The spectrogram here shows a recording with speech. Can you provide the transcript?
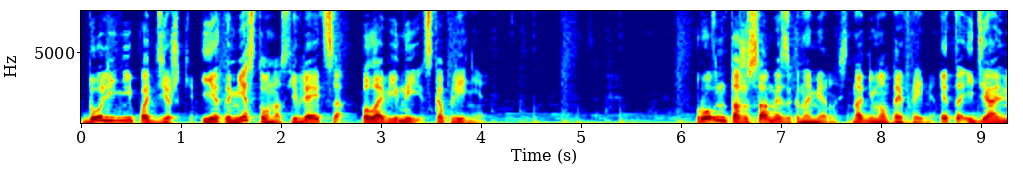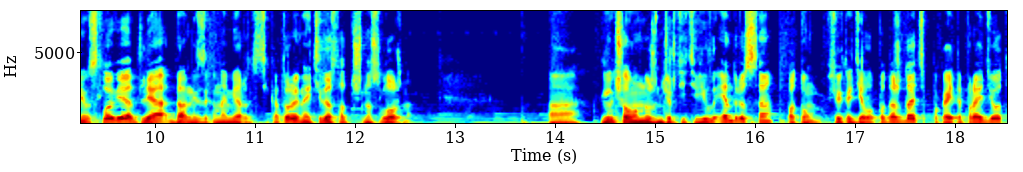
До линии поддержки. И это место у нас является половиной скопления. Ровно та же самая закономерность на дневном тайфрейме. Это идеальные условия для данной закономерности, которые найти достаточно сложно. А, для начала нам нужно чертить виллы Эндрюса, потом все это дело подождать, пока это пройдет,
